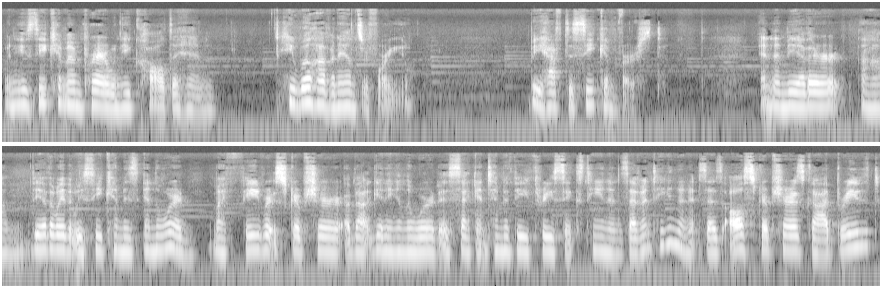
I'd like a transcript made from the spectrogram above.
When you seek Him in prayer, when you call to Him, He will have an answer for you but you have to seek him first. And then the other um, the other way that we seek him is in the word. My favorite scripture about getting in the word is 2 timothy 3 16 and 17 and it says all scripture is god breathed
